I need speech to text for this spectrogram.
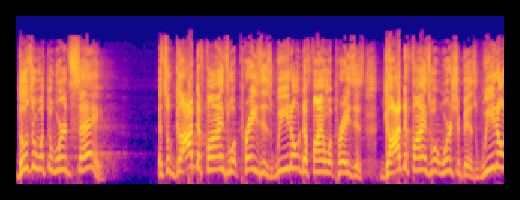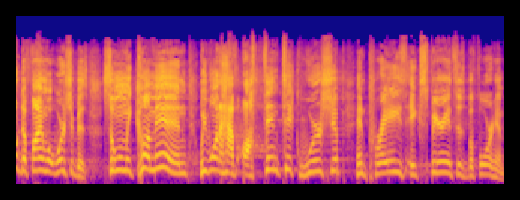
Those are what the words say. And so God defines what praise is. We don't define what praise is. God defines what worship is. We don't define what worship is. So when we come in, we want to have authentic worship and praise experiences before Him.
